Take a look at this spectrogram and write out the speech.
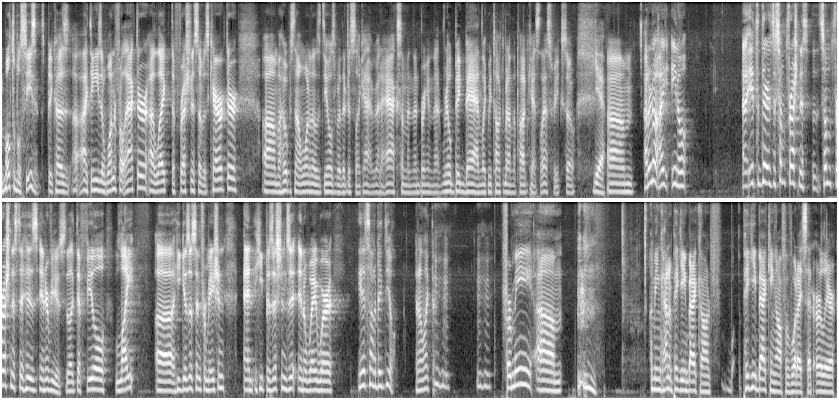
multiple seasons because uh, I think he's a wonderful actor. I like the freshness of his character. Um, I hope it's not one of those deals where they're just like, ah, we've got to axe him and then bring in that real big bad like we talked about on the podcast last week. So Yeah. um, I don't know. I you know, it's there's some freshness, some freshness to his interviews. Like they feel light. Uh, he gives us information and he positions it in a way where yeah, it's not a big deal, and I like that. For me, um, I mean, kind of piggybacking on piggybacking off of what I said earlier.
